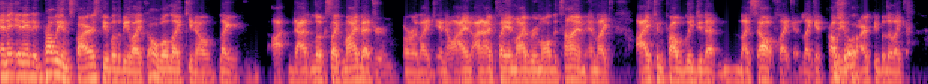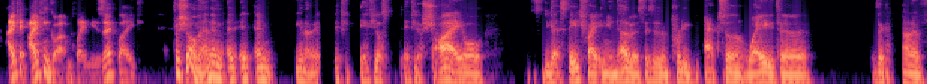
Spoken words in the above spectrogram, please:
and it, it, it probably inspires people to be like, oh well, like you know, like I, that looks like my bedroom, or like you know, I and I play in my room all the time, and like I can probably do that myself. Like like it probably sure. inspires people to like I can I can go out and play music. Like For sure, man. And and, and, and you know, if if you're if you're shy or you get stage fright and you're nervous, this is a pretty excellent way to to kind of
